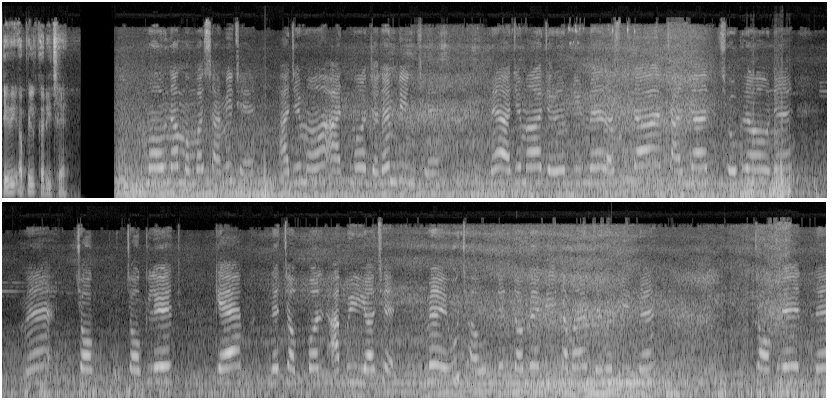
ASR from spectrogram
તેવી અપીલ કરી છે. મારું નામ મોહમ્મદ સામી છે. આજે મારો આઠમો જન્મદિન છે. મેં આજે મારા જન્મદિન, મેં રસ્તા ચાલતા છોકરાઓને, મેં ચોક, ચોકલેટ, કેપ ને ચપ્પલ આપી રહ્યા છે. મેં એવું ચાહું કે તમે બી તમારા જન્મદિન ચોકલેટ ને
